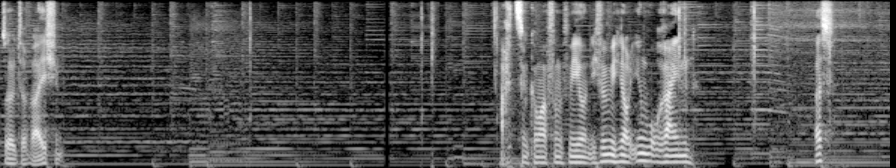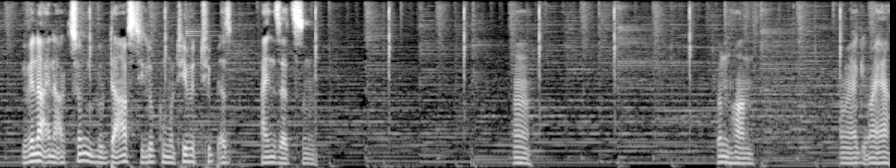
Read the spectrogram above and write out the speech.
Sollte reichen. 18,5 Millionen. Ich will mich noch irgendwo rein... Was? Gewinne eine Aktion, du darfst die Lokomotive Typ einsetzen. Hm. Dunhan. Komm her, gib mal her.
